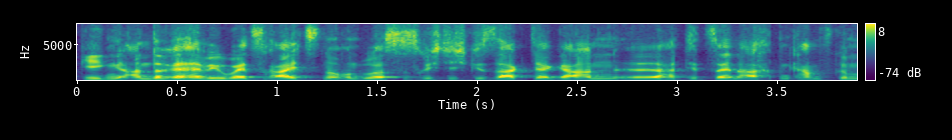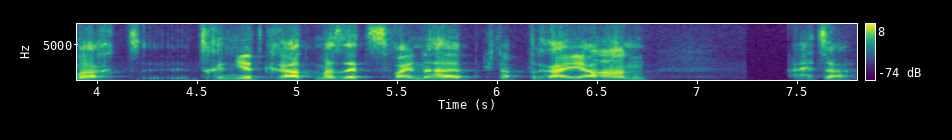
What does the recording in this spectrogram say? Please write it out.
gegen andere Heavyweights reicht es noch. Und du hast es richtig gesagt, der Garn äh, hat jetzt seinen achten Kampf gemacht, trainiert gerade mal seit zweieinhalb, knapp drei Jahren. Alter,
